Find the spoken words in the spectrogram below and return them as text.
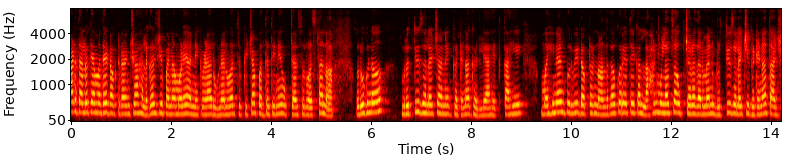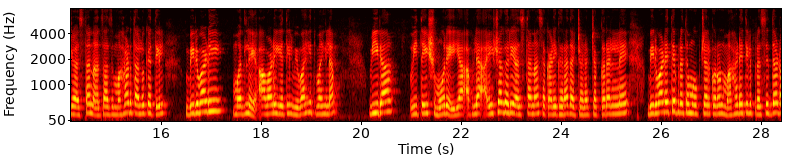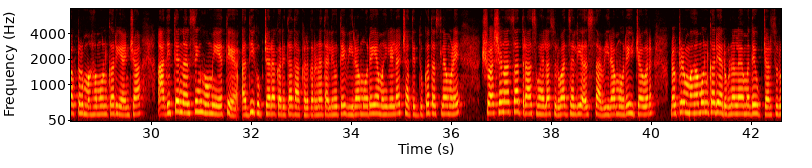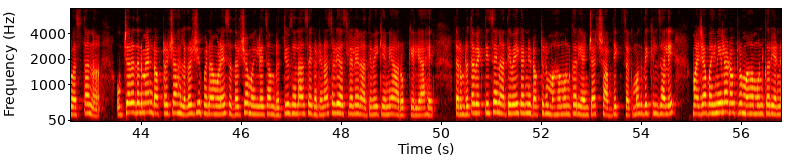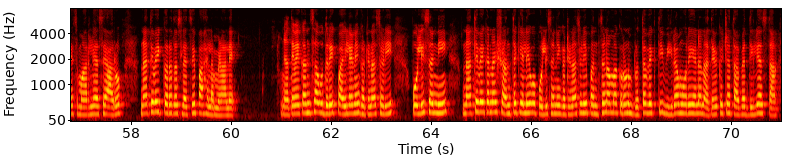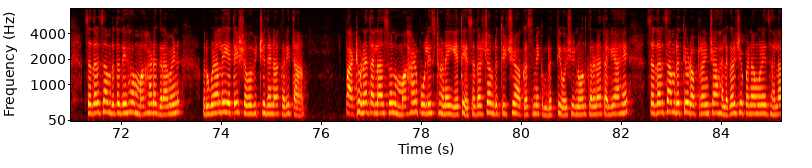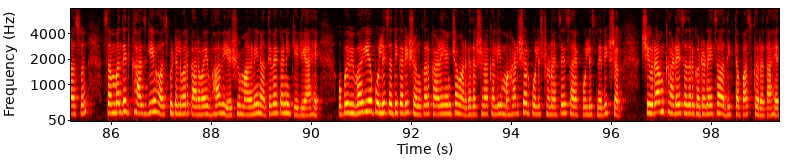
महाड तालुक्यामध्ये डॉक्टरांच्या हलगर्जीपणामुळे अनेक वेळा रुग्णांवर चुकीच्या पद्धतीने उपचार सुरू असताना रुग्ण मृत्यू झाल्याच्या अनेक घटना घडल्या आहेत. काही महिन्यांपूर्वी डॉक्टर नांदगावकर येथे एका लहान मुलाचा उपचारादरम्यान मृत्यू झाल्याची घटना ताजी असतानाच आज महाड तालुक्यातील बिरवाडीमधले आवाडे येथील विवाहित महिला वीरा वितेश मोरे या आपल्या आईच्या घरी असताना सकाळी घरात अचानक चक्कर आल्याने बिरवाड येथे प्रथम उपचार करून महाड येथील प्रसिद्ध डॉक्टर महामोनकर यांच्या आदित्य नर्सिंग होम येथे अधिक उपचाराकरिता दाखल करण्यात आले होते. वीरा मोरे या महिलेला छातीत दुखत असल्यामुळे श्वसनाचा त्रास व्हायला सुरुवात झाली असता वीरा मोरे हिच्यावर डॉक्टर महामोनकर या रुग्णालयामध्ये उपचार सुरू असताना उपचारादरम्यान डॉक्टरच्या हलगर्जीपणामुळे सदरच्या महिलेचा मृत्यू झाला असे घटनास्थळी असलेले नातेवाईक यांनी आरोप केले आहेत. तर मृत व्यक्तीचे नातेवाईक आणि डॉक्टर महामुनकर यांच्यात शाब्दिक चकमक देखील झाले. माझ्या बहिणीला डॉक्टर महामुनकर यांनीच मारले असे आरोप नातेवाईक करत असल्याचे पाहायला मिळाले. नातेवाईकांचा उद्रेक पाहिल्याने घटनास्थळी पोलिसांनी नातेवाईकांना शांत केले व पोलिसांनी घटनास्थळी पंचनामा करून मृत व्यक्ती वीरा मोरे यांना नातेवाईकाच्या ताब्यात दिले असता सदरचा मृतदेह महाड ग्रामीण रुग्णालय येथे शवविच्छेदनाकरिता पाठवण्यात आला असून महाड पोलीस ठाणे येथे सदरच्या मृत्यूची आकस्मिक मृत्यू अशी नोंद करण्यात आली आहे. सदरचा मृत्यू डॉक्टरांच्या हलगर्जीपणामुळे झाला असून संबंधित खासगी हॉस्पिटलवर कारवाई व्हावी अशी मागणी नातेवाईकांनी केली आहे. उपविभागीय पोलीस अधिकारी शंकर काळे यांच्या मार्गदर्शनाखाली महाड शहर पोलीस ठाण्याचे सहाय्यक पोलीस निरीक्षक शिवराम खाडे सदर घटनेचा अधिक तपास करत आहेत.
